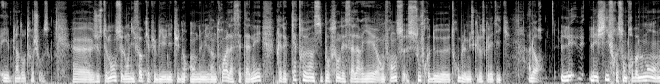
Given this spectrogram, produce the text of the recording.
et plein d'autres choses. Euh, justement, selon l'IFOP qui a publié une étude en, 2023, là cette année, près de 86% des salariés en France souffrent de troubles musculosquelettiques. Alors, les, chiffres sont probablement.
